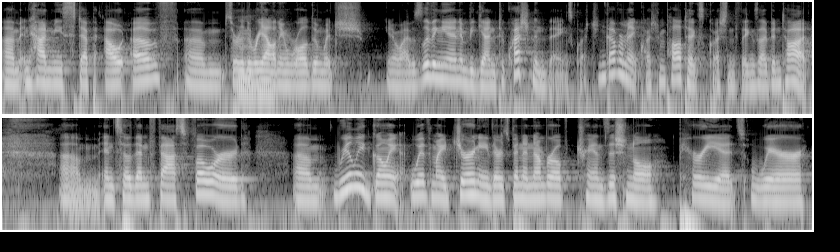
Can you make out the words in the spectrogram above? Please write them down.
um, and had me step out of um, sort of mm-hmm. the reality world in which you know I was living in and began to question things, question government, question politics, question things I've been taught. Um, and so then fast forward, um, really going with my journey, there's been a number of transitional periods where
